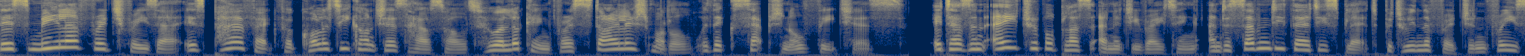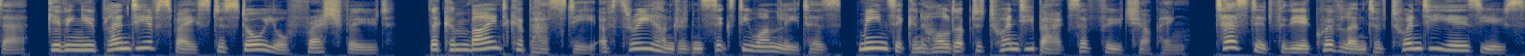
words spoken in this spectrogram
This Miele fridge freezer is perfect for quality conscious households who are looking for a stylish model with exceptional features. It has an A plus energy rating and a 70 30 split between the fridge and freezer, giving you plenty of space to store your fresh food. The combined capacity of 361 litres means it can hold up to 20 bags of food shopping. Tested for the equivalent of 20 years' use,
